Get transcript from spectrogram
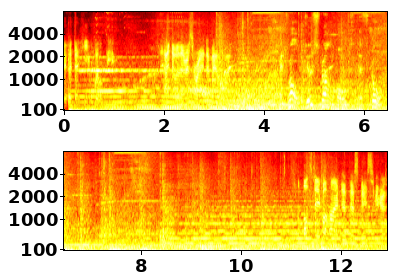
that he will be. I know there's random ammo. Control two strongholds to score. I'll stay behind at this base if you guys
